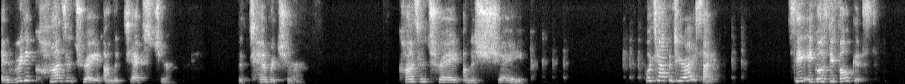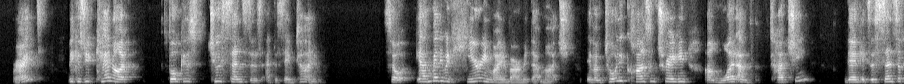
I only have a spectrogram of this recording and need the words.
and really concentrate on the texture, the temperature, concentrate on the shape, what's happened to your eyesight? See, it goes defocused, right? Because you cannot focus two senses at the same time. So yeah, I'm not even hearing my environment that much if I'm totally concentrating on what I'm touching, then it's a sense of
